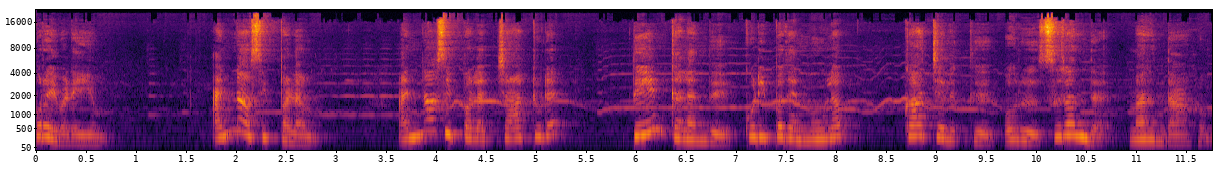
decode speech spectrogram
குறைவடையும். அன்னாசிப்பழம். அன்னாசிப்பழச் சாற்றுடன் தேன் கலந்து குடிப்பதன் மூலம் காய்ச்சலுக்கு ஒரு சிறந்த மருந்தாகும்.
